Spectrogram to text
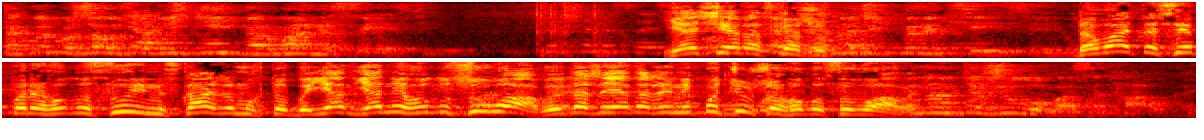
Так ви, пожалуйста, ведіть нормальну сесію. Сесія. Я ще раз кажу. Значить, перед сесією. Давайте ще переголосуємо і скажемо, хто би. Я, я не голосував. Ви навіть, я навіть не почув, що голосували. Нам тяжело вас отгавкати.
